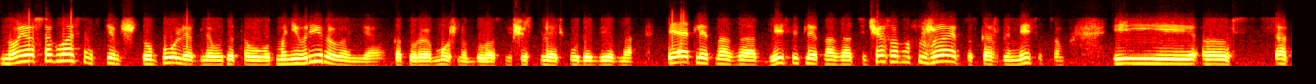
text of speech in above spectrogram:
но я согласен с тем, что поле для вот этого вот маневрирования, которое можно было осуществлять худо-бедно 5 лет назад, 10 лет назад, сейчас оно сужается с каждым месяцем. И э, от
